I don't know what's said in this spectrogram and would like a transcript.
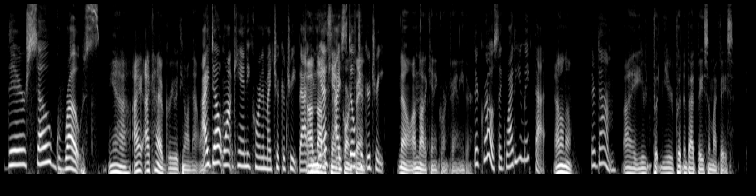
They're so gross. Yeah, I, I kind of agree with you on that one. I don't want candy corn in my trick or treat bag. I'm And not a yes, candy I still fan. trick or treat. no, I'm not a candy corn fan either. They're gross. Like, why do you make that? I don't know. They're dumb. I you're putting you're putting a bad face on my face.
